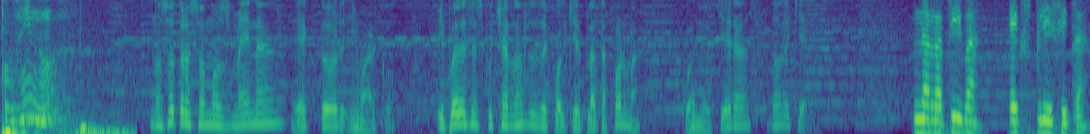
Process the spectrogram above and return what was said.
Pues sí, ¿no? Nosotros somos Mena, Héctor y Marco. Y puedes escucharnos desde cualquier plataforma, cuando quieras, donde quieras. Narrativa explícita.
